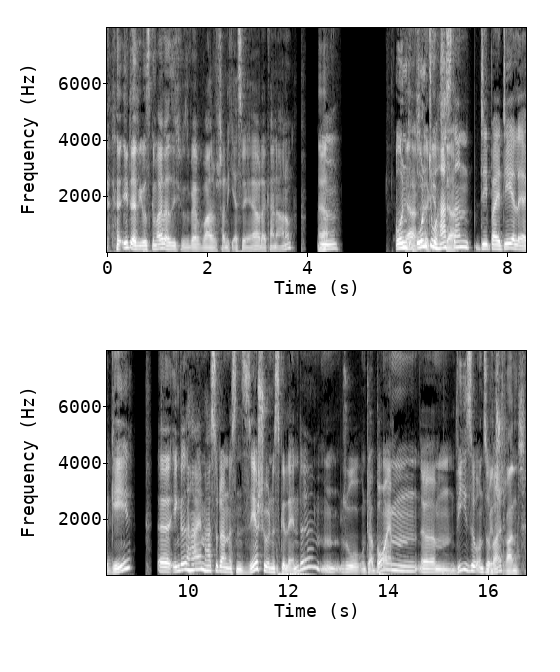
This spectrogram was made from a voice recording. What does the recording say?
Interviews gemacht. Also ich war wahrscheinlich SWR oder keine Ahnung. Ja. Mhm. Und, ja, und du hast ja. dann die, bei DLRG äh, Ingelheim hast du dann, ist ein sehr schönes Gelände, so unter Bäumen, ähm, Wiese und so Mit weiter. Strand.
